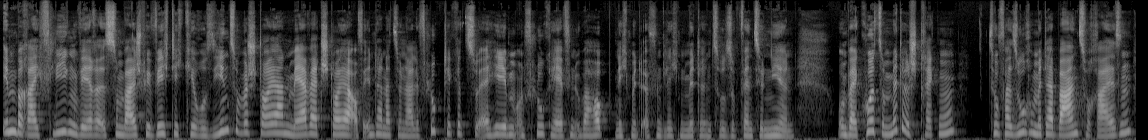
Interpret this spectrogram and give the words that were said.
Im Bereich Fliegen wäre es zum Beispiel wichtig, Kerosin zu besteuern, Mehrwertsteuer auf internationale Flugtickets zu erheben und Flughäfen überhaupt nicht mit öffentlichen Mitteln zu subventionieren. Und bei Kurz- und Mittelstrecken zu versuchen, mit der Bahn zu reisen,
